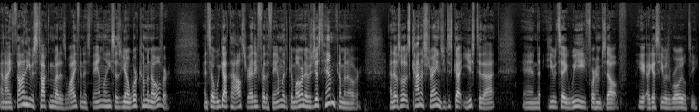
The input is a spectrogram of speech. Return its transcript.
And I thought he was talking about his wife and his family. He says, You know, we're coming over. And so we got the house ready for the family to come over, and it was just him coming over. And it was, it was kind of strange. You just got used to that. And uh, he would say we for himself. He, I guess he was royalty,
